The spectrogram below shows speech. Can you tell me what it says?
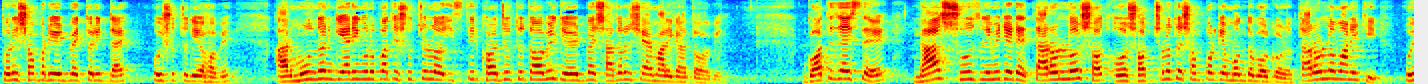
তড়িৎ সম্পর্কে এইট বাই তড়িৎ দেয়, ওই সূত্র দিয়ে হবে। আর মূলধন গিয়ারিং অনুপাতের সূত্র হলো স্থির খরচযুক্ত তহবিল ডিভাইড বাই সাধারণ শেয়ার মালিকানা তহবিল। গতে যাইছে নাস শুজ লিমিটেডের তারল্য ও সচ্ছলতা সম্পর্কে মন্তব্য করো। তারল্য মানে কি? ওই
